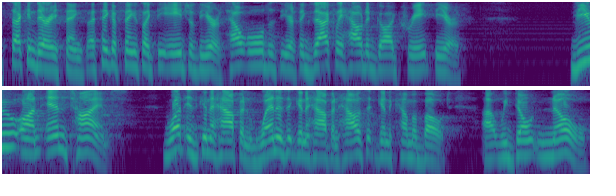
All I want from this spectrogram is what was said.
secondary things, I think of things like the age of the earth. How old is the earth? Exactly how did God create the earth? View on end times. What is going to happen? When is it going to happen? How is it going to come about? Uh, we don't know.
